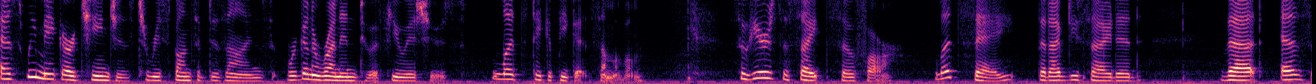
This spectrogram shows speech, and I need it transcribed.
As we make our changes to responsive designs, we're going to run into a few issues. Let's take a peek at some of them. So here's the site so far. Let's say that I've decided that as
